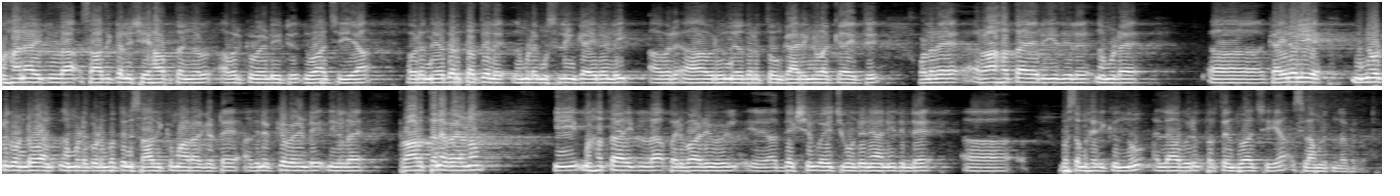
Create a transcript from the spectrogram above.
മഹാനായിട്ടുള്ള സാദിഖ് ശിഹാബ്ദങ്ങൾ അവർക്ക് വേണ്ടിയിട്ട് ദുവാ ചെയ്യുക. അവരുടെ നേതൃത്വത്തിൽ നമ്മുടെ മുസ്ലിം കൈരളി അവർ ആ ഒരു നേതൃത്വവും കാര്യങ്ങളൊക്കെ ആയിട്ട് വളരെ റാഹത്തായ രീതിയിൽ നമ്മുടെ കൈരളിയെ മുന്നോട്ട് കൊണ്ടുപോകാൻ നമ്മുടെ കുടുംബത്തിന് സാധിക്കുമാറാകട്ടെ. അതിനൊക്കെ വേണ്ടി നിങ്ങളുടെ പ്രാർത്ഥന വേണം. ഈ മഹത്തായിട്ടുള്ള പരിപാടികളിൽ ഏ, അധ്യക്ഷം വഹിച്ചുകൊണ്ട് ഞാൻ ഇതിന്റെ ഉപസംഹരിക്കുന്നു. എല്ലാവരും പ്രത്യേകം ദ്വാ ചെയ്യുക. അസ്സാം വലൈക്കും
